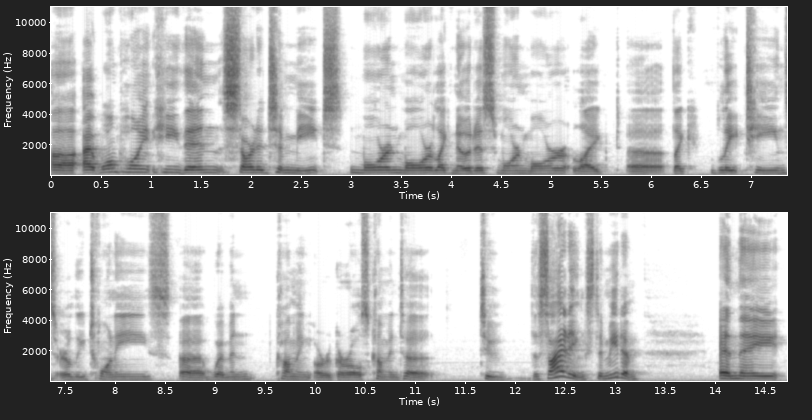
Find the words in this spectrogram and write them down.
Uh, at one point, he then started to meet more and more, like notice more and more, like uh, like late teens, early twenties, uh, women coming or girls coming to to the sightings to meet him, and they,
